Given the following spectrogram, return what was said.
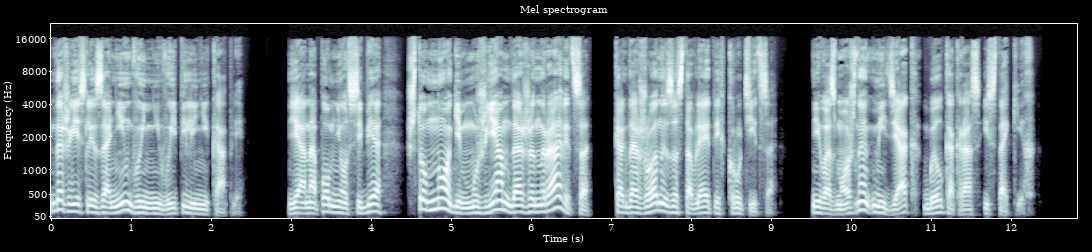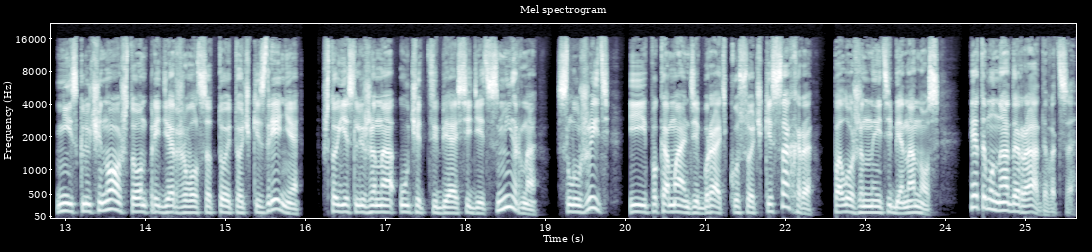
даже если за ним вы не выпили ни капли. Я напомнил себе, что многим мужьям даже нравится, когда жены заставляют их крутиться. И, возможно, Медяк был как раз из таких. Не исключено, что он придерживался той точки зрения, что если жена учит тебя сидеть смирно, служить и по команде брать кусочки сахара, положенные тебе на нос, этому надо радоваться,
